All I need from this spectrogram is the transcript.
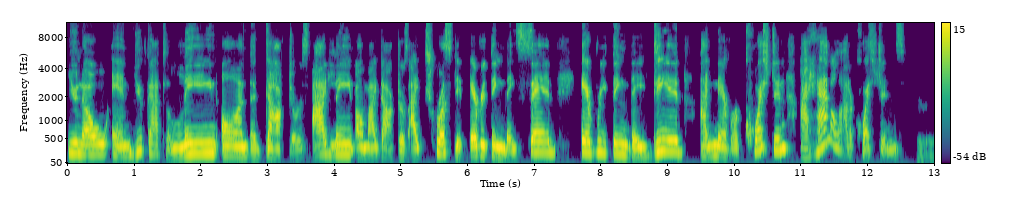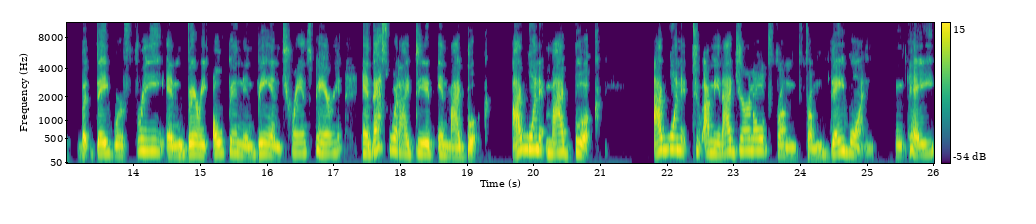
you know and you've got to lean on the doctors. I leaned on my doctors. I trusted everything they said everything they did. I never questioned. I had a lot of questions but they were free and very open and being transparent. And that's what i did in my book. I wanted my book. I wanted to, I mean, I journaled from from day one okay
